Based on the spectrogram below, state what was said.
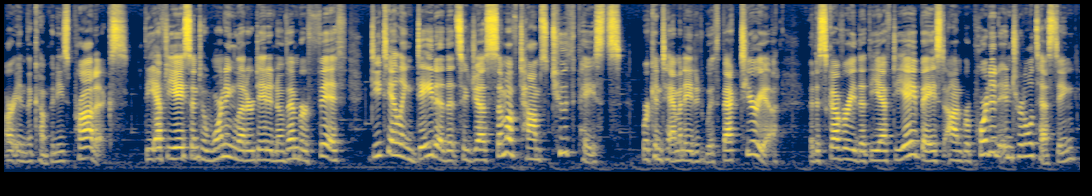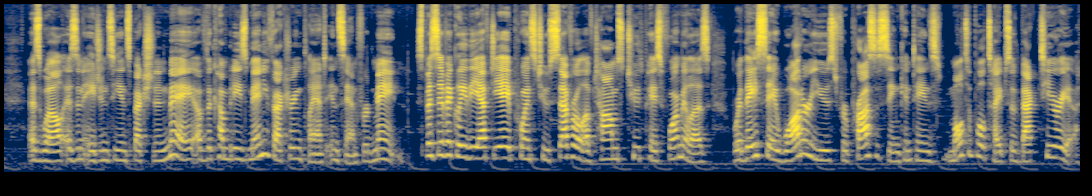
are in the company's products. The FDA sent a warning letter dated November 5th detailing data that suggests some of Tom's toothpastes were contaminated with bacteria, a discovery that the FDA based on reported internal testing as well as an agency inspection in May of the company's manufacturing plant in Sanford, Maine. Specifically, the FDA points to several of Tom's toothpaste formulas where they say water used for processing contains multiple types of bacteria,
